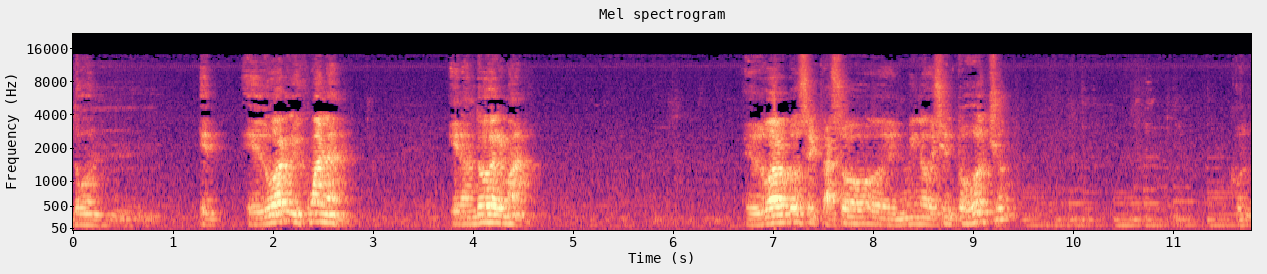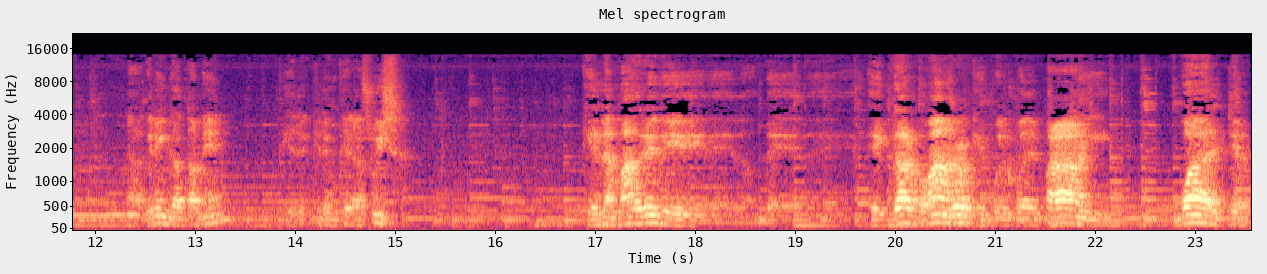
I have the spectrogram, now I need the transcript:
don Ed- Eduardo y Juana eran dos hermanos. Eduardo se casó en 1908 con una gringa también, que creo que era suiza, que es la madre de, de- de- de Edgardo Am, que fue el juez de paz, y Walter,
